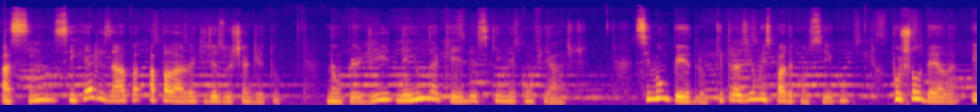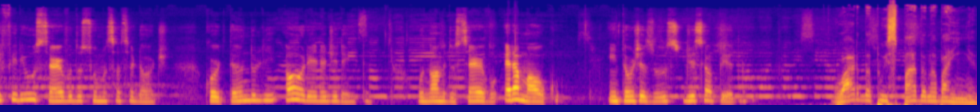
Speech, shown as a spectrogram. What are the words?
Assim se realizava a palavra que Jesus tinha dito: Não perdi nenhum daqueles que me confiaste. Simão Pedro, que trazia uma espada consigo, puxou dela e feriu o servo do sumo sacerdote cortando-lhe a orelha direita. O nome do servo era Malco. Então Jesus disse a Pedro: Guarda tua espada na bainha.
